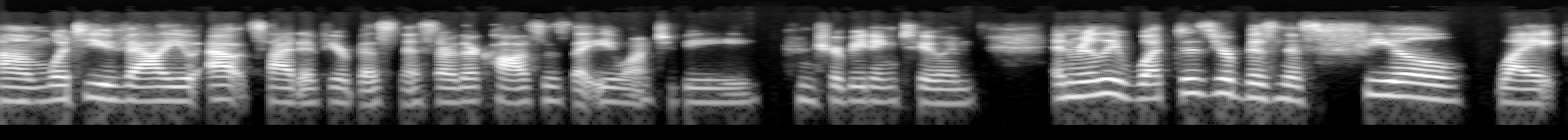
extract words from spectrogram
Um, what do you value outside of your business? Are there causes that you want to be contributing to? And and really what does your business feel like?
